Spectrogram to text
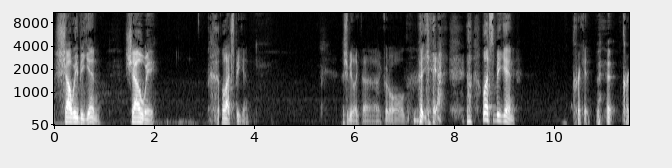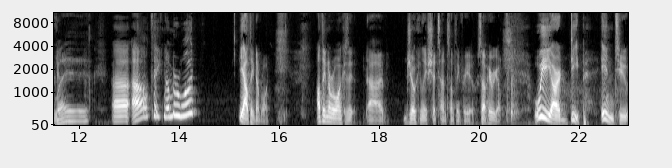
shall we begin? Shall we? Let's begin. This should be like the good old yeah. Let's begin. Cricket. Cricket. Uh, I'll take number one. Yeah, I'll take number one. I'll take number one because it uh, jokingly shits on something for you. So here we go. We are deep into.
